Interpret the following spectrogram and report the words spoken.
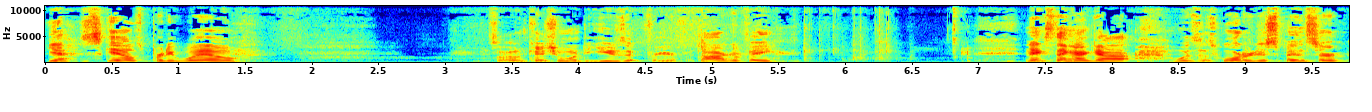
yeah, scales pretty well. So in case you want to use it for your photography. Next thing I got was this water dispenser.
